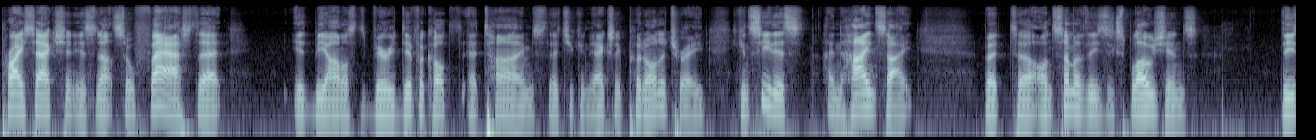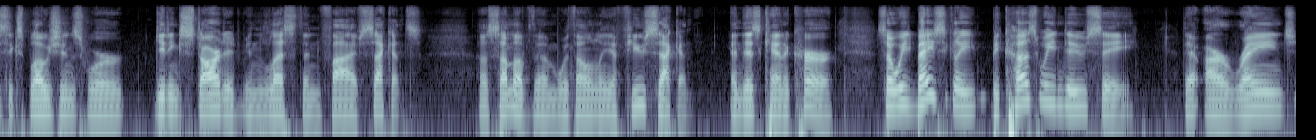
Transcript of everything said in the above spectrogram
price action is not so fast that it'd be almost very difficult at times that you can actually put on a trade. You can see this in hindsight, but uh, on some of these explosions, these explosions were getting started in less than five seconds. Uh, some of them with only a few seconds and this can occur. So we basically, because we do see that our range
